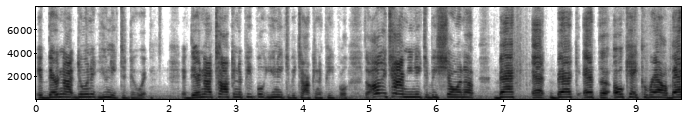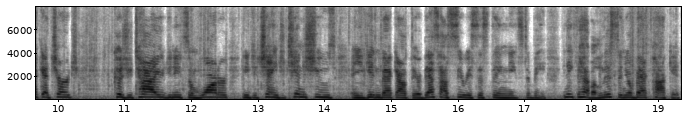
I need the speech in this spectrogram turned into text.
If they're not doing it, you need to do it. If they're not talking to people, you need to be talking to people. The only time you need to be showing up back at back at the OK Corral, back at church, because you're tired, you need some water, you need to change your tennis shoes, and you're getting back out there. That's how serious this thing needs to be. You need to have a list in your back pocket.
